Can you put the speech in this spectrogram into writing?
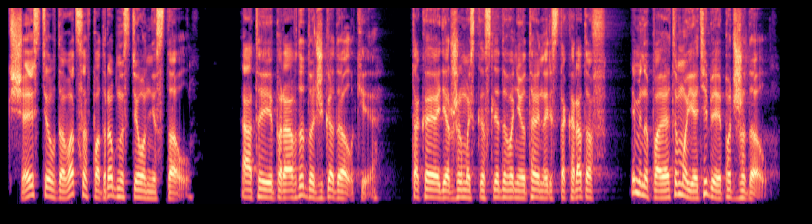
К счастью, вдаваться в подробности он не стал. «А ты и правда дочь гадалки. Такая одержимость к исследованию тайн аристократов, именно поэтому я тебя и поджидал».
